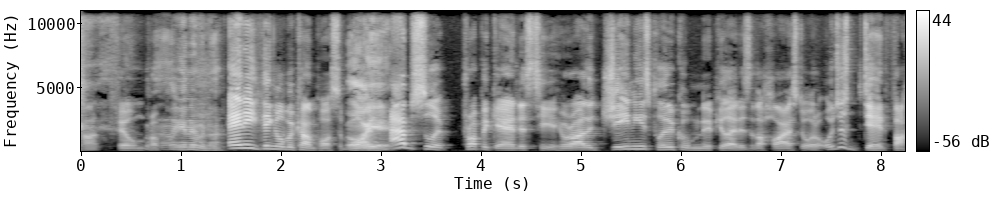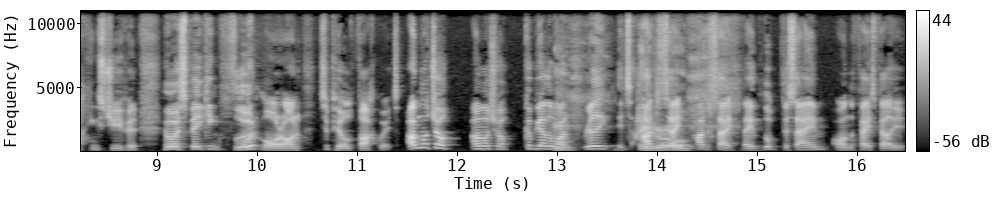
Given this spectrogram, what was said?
can't film properly. you never know. anything will become possible. Oh, yeah. Absolute propagandists here who are either genius political manipulators of the highest order or just dead fucking stupid who are speaking fluent moron to pilled fuckwits. I'm not sure. I'm not sure. Could be other one. Really, it's hard to say. Hard to say. They look the same on the face value.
